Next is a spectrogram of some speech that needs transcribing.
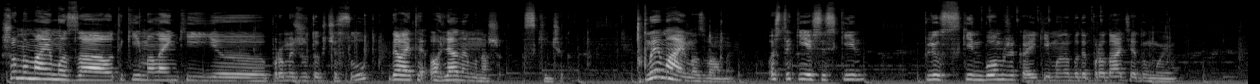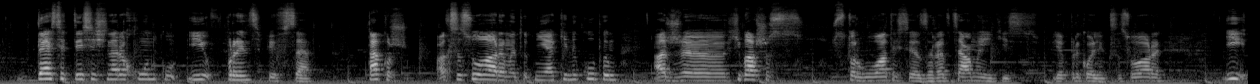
що ми маємо за такий маленький е, промежуток часу? Давайте оглянемо наш скінчик. Ми маємо з вами ось такий ось скін, плюс скін бомжика, який можна буде продати, я думаю. 10 тисяч на рахунку і, в принципі, все. Також аксесуари ми тут ніякі не купимо, адже хіба що сторгуватися з гравцями, якісь є прикольні аксесуари. І,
